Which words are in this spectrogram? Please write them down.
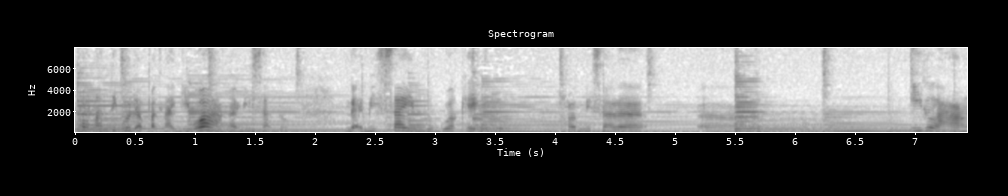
toh nanti gue dapat lagi. Wah nggak bisa tuh. Nggak bisa ibu gue kayak gitu. Kalau misalnya hilang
